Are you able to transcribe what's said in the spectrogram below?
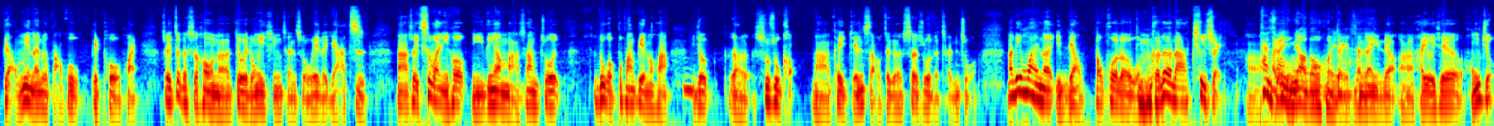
表面的那个保护被破坏，所以这个时候呢，就会容易形成所谓的牙渍。那所以吃完以后，你一定要马上做，如果不方便的话，你就呃漱漱口，啊，可以减少这个色素的沉着。那另外呢，饮料包括了我们可乐啦、汽水啊，碳酸饮料都会，对，碳酸饮料啊，还有一些红酒。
